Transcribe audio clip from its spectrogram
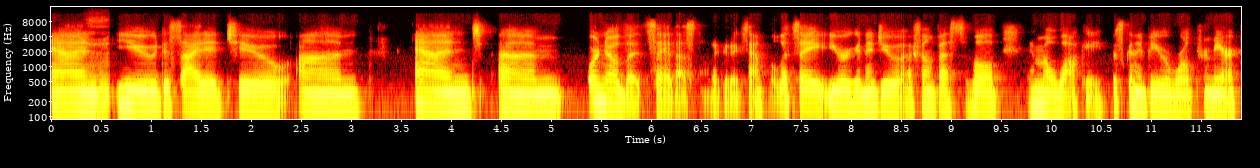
and Mhm. you decided to, um, and um, or no, let's say that's not a good example. Let's say you were going to do a film festival in Milwaukee. It was going to be your world premiere,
